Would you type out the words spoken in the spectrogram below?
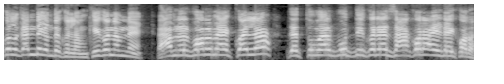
কইলে কান্দে কান্দে কইলাম। কি কোন আপনি? আপনার বড় মেয়ে কইলা যে, তোমার বুদ্ধি করে যা করা, এটাই করো।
